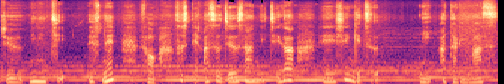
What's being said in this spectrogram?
12日ですね。そう。そして明日13日が、えー、新月にあたります。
